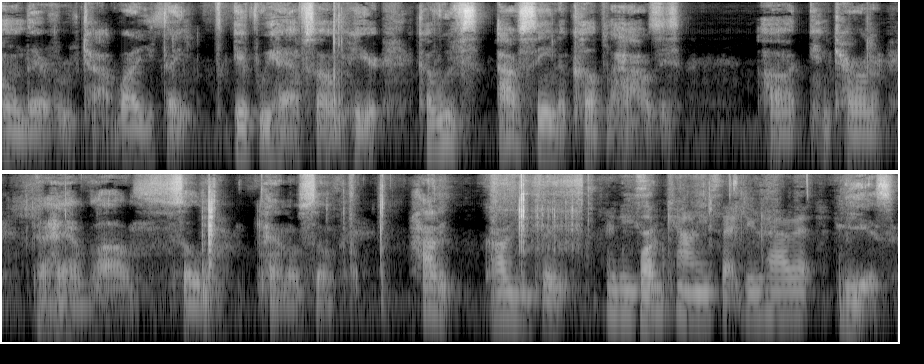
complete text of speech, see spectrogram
on their rooftop? Why do you think if we have some here? Because we've I've seen a couple of houses uh, in Turner that have uh, solar panels. So how do how do you think? Are these some counties that do have it? Yes.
